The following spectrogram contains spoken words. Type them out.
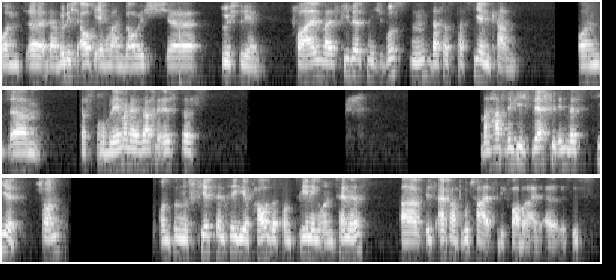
Und äh, da würde ich auch irgendwann, glaube ich, äh, durchdrehen. Vor allem, weil viele es nicht wussten, dass das passieren kann. Und ähm, das Problem an der Sache ist, dass man hat wirklich sehr viel investiert schon. Und so eine 14-tägige Pause vom Training und Tennis äh, ist einfach brutal für die Vorbereitung. Also es ist,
